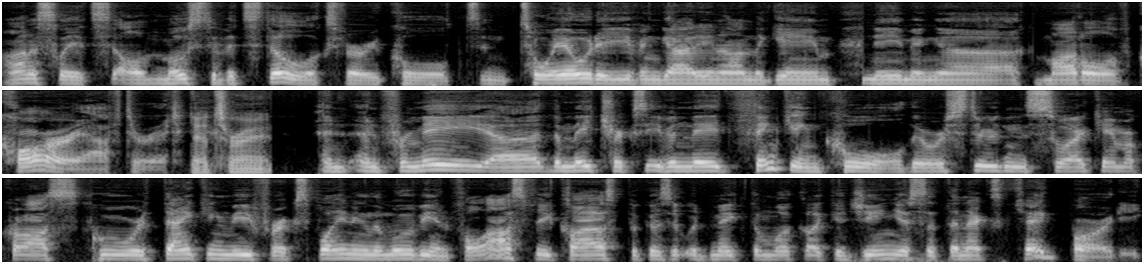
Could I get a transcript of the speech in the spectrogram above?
honestly, it's all, most of it still looks very cool. And Toyota even got in on the game, naming a model of car after it. That's right and and for me, uh, the Matrix even made thinking cool. There were students who I came across who were thanking me for explaining the movie in philosophy class because it would make them look like a genius at the next keg party.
